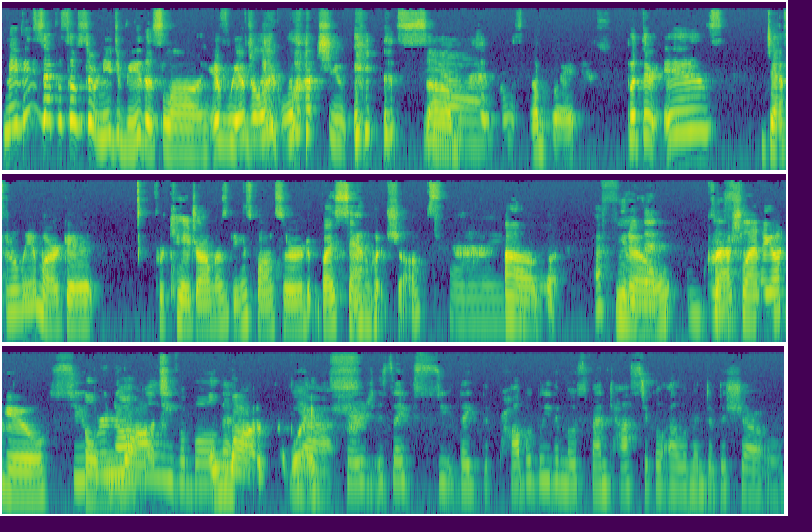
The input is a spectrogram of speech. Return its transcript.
maybe these episodes don't need to be this long if we have to like watch you eat this sub Yeah. Subway. But there is definitely a market for K dramas being sponsored by sandwich shops. Totally. Um, you know, Crash Landing on You, super a not lot, a that, lot of Subway. Yeah, there's it's like like the, probably the most fantastical element of the show.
